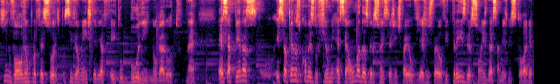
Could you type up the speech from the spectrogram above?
que envolve um professor que possivelmente teria feito bullying no garoto, né? Essa é apenas esse é apenas o começo do filme, essa é uma das versões que a gente vai ouvir. A gente vai ouvir três versões dessa mesma história.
